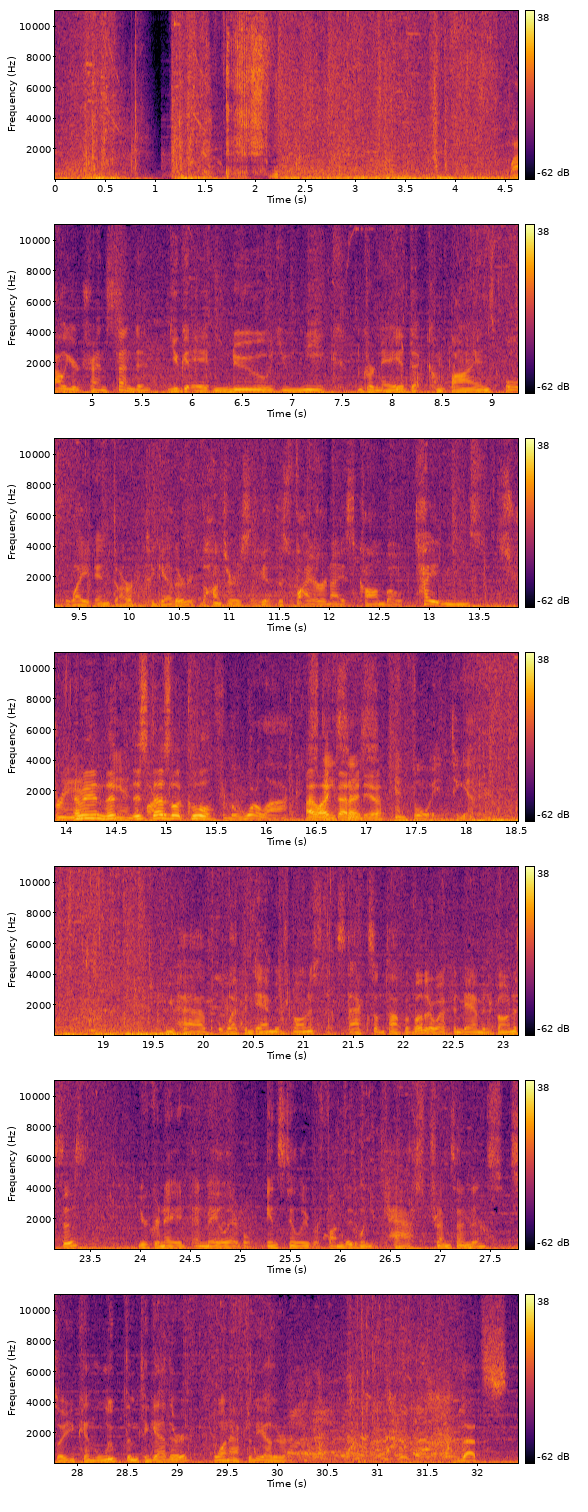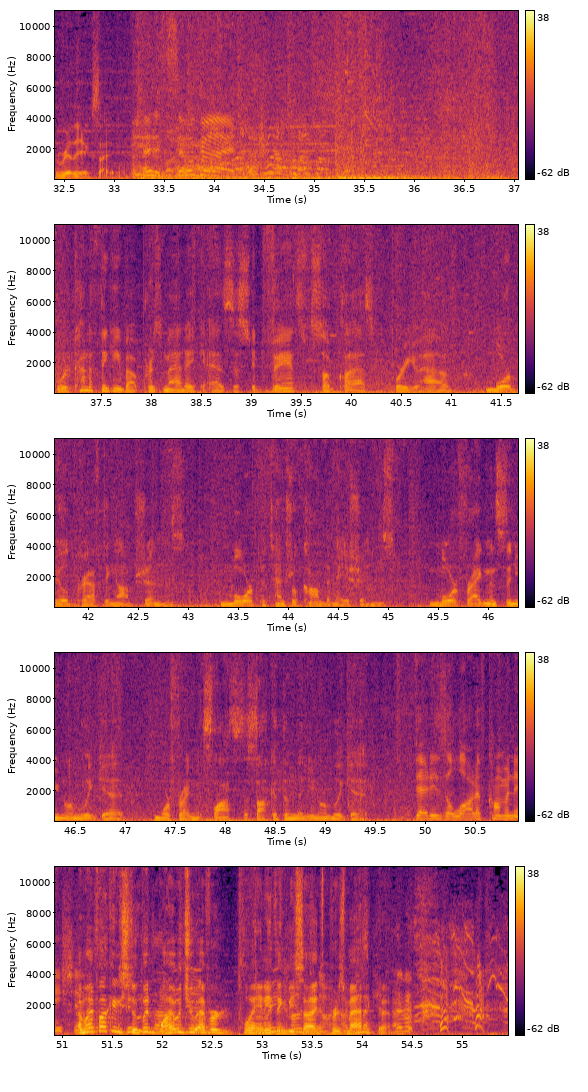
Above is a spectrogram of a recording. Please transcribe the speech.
While you're transcendent, you get a new, unique grenade that combines both light and dark together. The hunters get this fire and ice combo. Titans, strand, I mean, th- this does look cool. For the warlock, I like that idea. And void together. You have a weapon damage bonus that stacks on top of other weapon damage bonuses. Your grenade and melee are both instantly refunded when you cast Transcendence, so you can loop them together, one after the other. That's really exciting. that is so good We're kind of thinking about Prismatic as this advanced subclass where you have more build crafting options, more potential combinations, more fragments than you normally get, more fragment slots to socket them than you normally get. That is a lot of combinations. Am I fucking stupid? Why would you ever play anything besides No, I'm Prismatic then?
